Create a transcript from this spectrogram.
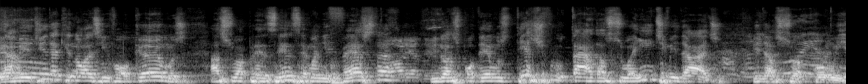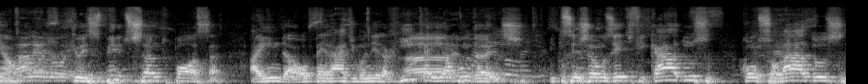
E à medida que nós invocamos, a sua presença é manifesta e nós podemos desfrutar da sua intimidade e da sua comunhão. Que o Espírito Santo possa ainda operar de maneira rica e abundante. E que sejamos edificados consolados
